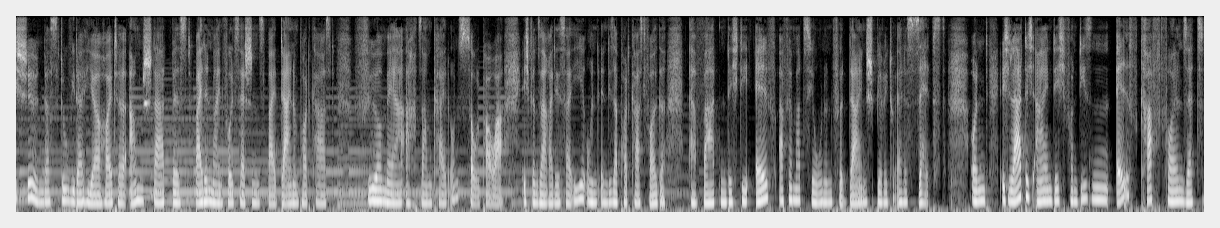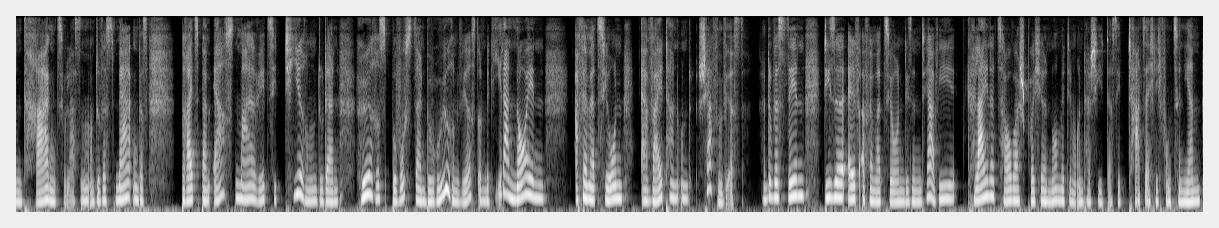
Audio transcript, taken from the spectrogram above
schön, dass du wieder hier heute am Start bist bei den Mindful Sessions, bei deinem Podcast für mehr Achtsamkeit und Soul Power. Ich bin Sarah Desai und in dieser Podcast-Folge erwarten dich die elf Affirmationen für dein spirituelles Selbst. Und ich lade dich ein, dich von diesen elf kraftvollen Sätzen tragen zu lassen und du wirst merken, dass bereits beim ersten Mal rezitieren du dein höheres Bewusstsein berühren wirst und mit jeder neuen Affirmation erweitern und schärfen wirst. Du wirst sehen, diese elf Affirmationen, die sind ja wie kleine Zaubersprüche, nur mit dem Unterschied, dass sie tatsächlich funktionieren,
